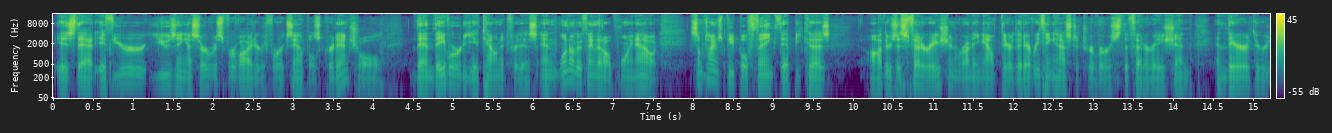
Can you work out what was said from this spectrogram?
is that if you're using a service provider, for example's credential, then they've already accounted for this. And one other thing that I'll point out: sometimes people think that because uh, there's this federation running out there that everything has to traverse the federation, and there, there,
